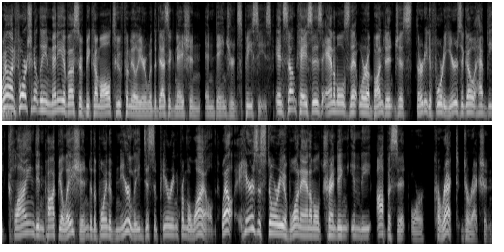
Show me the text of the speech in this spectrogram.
Well, unfortunately, many of us have become all too familiar with the designation endangered species. In some cases, animals that were abundant just 30 to 40 years ago have declined in population to the point of nearly disappearing from the wild. Well, here's a story of one animal trending in the opposite or correct direction.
